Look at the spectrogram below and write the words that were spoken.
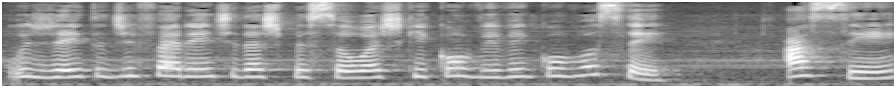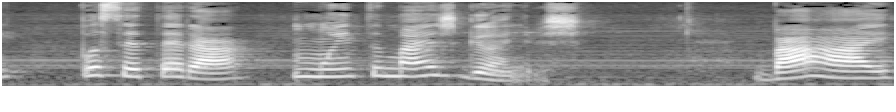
o jeito diferente das pessoas que convivem com você. Assim, você terá muito mais ganhos. Bye!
